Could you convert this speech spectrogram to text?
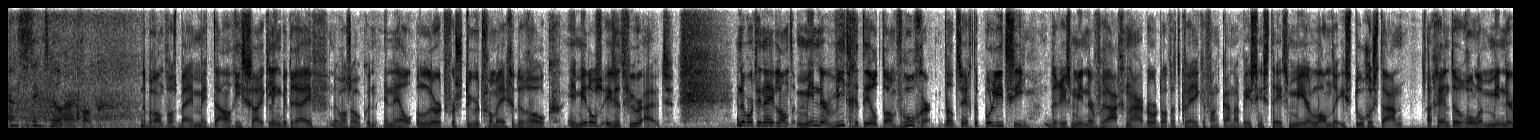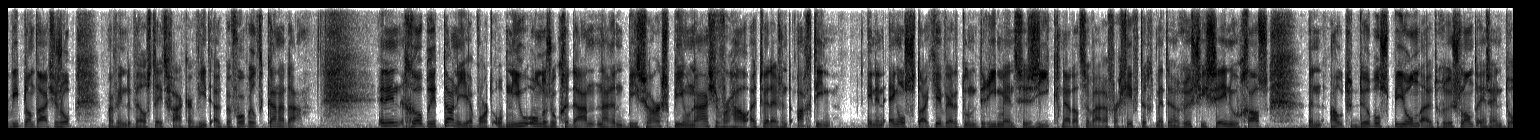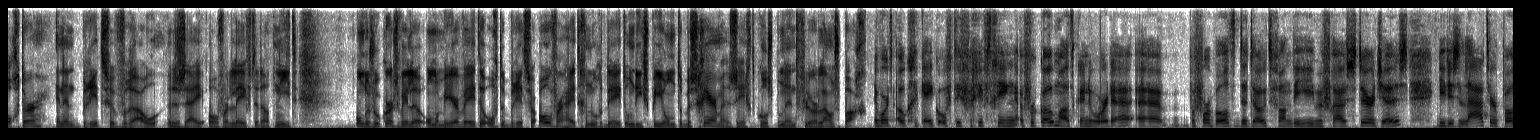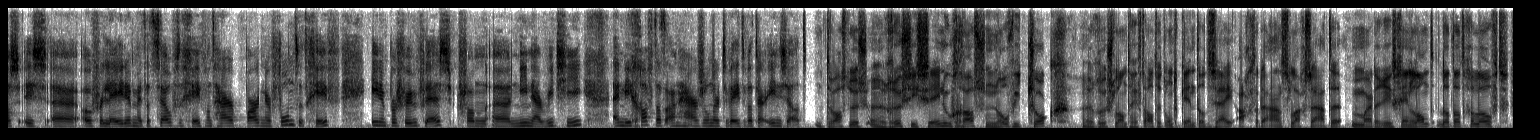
En het stinkt heel erg ook. De brand was bij een metaalrecyclingbedrijf. Er was ook een NL-alert verstuurd vanwege de rook. Inmiddels is het vuur uit. En er wordt in Nederland minder wiet geteeld dan vroeger. Dat zegt de politie. Er is minder vraag naar doordat het kweken van cannabis in steeds meer landen is toegestaan. Agenten rollen minder wietplantages op, maar vinden wel steeds vaker wiet uit bijvoorbeeld Canada. En in Groot-Brittannië wordt opnieuw onderzoek gedaan naar een bizar spionageverhaal uit 2018. In een Engels stadje werden toen drie mensen ziek... nadat ze waren vergiftigd met een Russisch zenuwgas. Een oud-dubbelspion uit Rusland en zijn dochter... en een Britse vrouw. Zij overleefde dat niet. Onderzoekers willen onder meer weten of de Britse overheid genoeg deed om die spion te beschermen, zegt correspondent Fleur Launsbach. Er wordt ook gekeken of die vergiftiging voorkomen had kunnen worden. Uh, bijvoorbeeld de dood van die mevrouw Sturgis, die dus later pas is uh, overleden met datzelfde gif. Want haar partner vond het gif in een parfumfles van uh, Nina Ricci. En die gaf dat aan haar zonder te weten wat erin zat. Het was dus een Russisch zenuwgas, Novichok. Rusland heeft altijd ontkend dat zij achter de aanslag zaten. Maar er is geen land dat dat gelooft.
